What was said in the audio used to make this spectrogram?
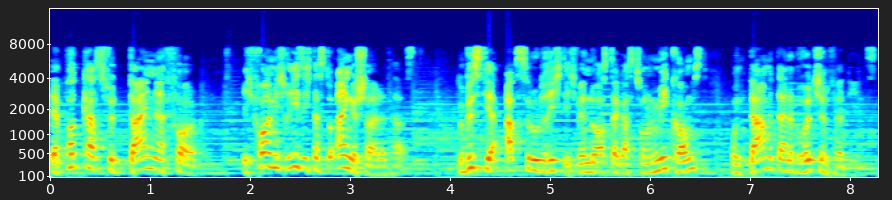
Der Podcast für deinen Erfolg. Ich freue mich riesig, dass du eingeschaltet hast. Du bist hier absolut richtig, wenn du aus der Gastronomie kommst und damit deine Brötchen verdienst.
